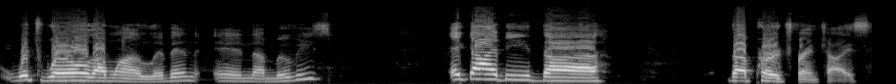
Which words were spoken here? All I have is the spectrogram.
which world I want to live in in movies, it gotta be the the Purge franchise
